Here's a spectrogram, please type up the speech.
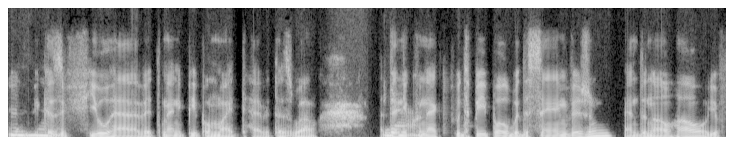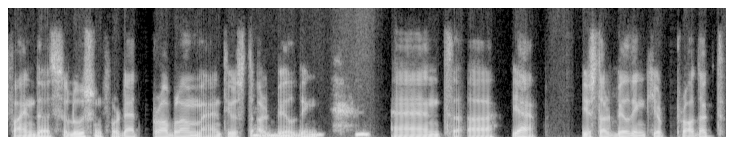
mm-hmm. because if you have it many people might have it as well and yeah. then you connect with people with the same vision and the know-how you find a solution for that problem and you start mm-hmm. building and uh, yeah you start building your product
